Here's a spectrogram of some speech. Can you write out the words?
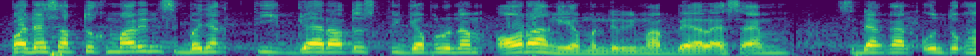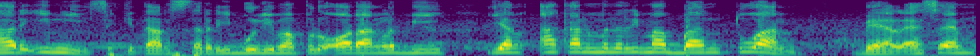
Pada Sabtu kemarin sebanyak 336 orang yang menerima BLSM, sedangkan untuk hari ini sekitar 1050 orang lebih yang akan menerima bantuan BLSM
